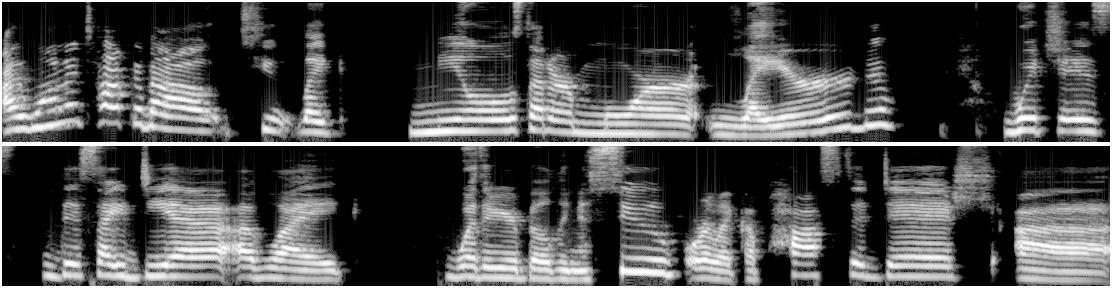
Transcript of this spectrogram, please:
I want to talk about two like meals that are more layered, which is this idea of like whether you're building a soup or like a pasta dish, uh,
